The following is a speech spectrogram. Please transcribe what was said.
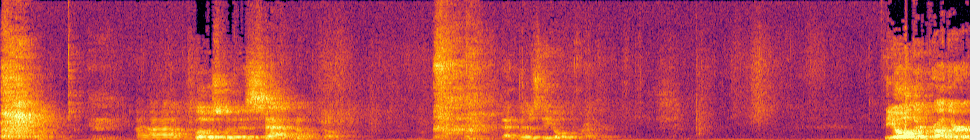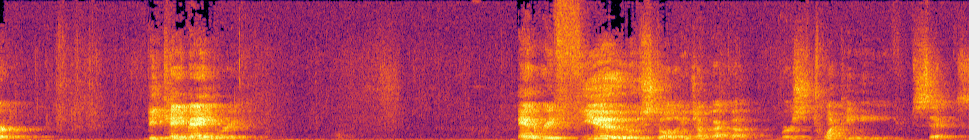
Uh, close with this sad note, though. Then there's the older brother. The older brother became angry and refused. Oh, let me jump back up. Verse 26.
